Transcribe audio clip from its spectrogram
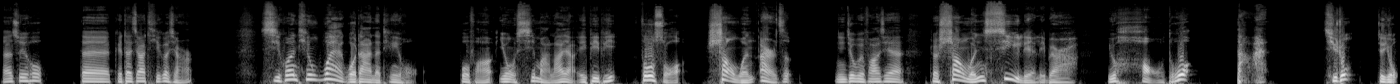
那最后再给大家提个醒儿，喜欢听外国大案的听友，不妨用喜马拉雅 APP 搜索“上文”二字，你就会发现这上文系列里边啊有好多大案，其中就有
